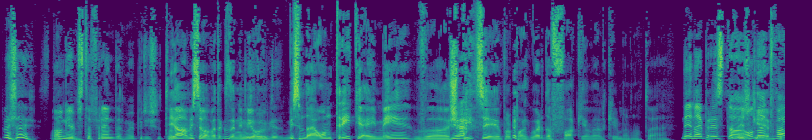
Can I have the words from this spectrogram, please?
Pa sej, s Tonijem sta frenda, moj prišel to. Ja, mislim, da je tako zanimivo. Mislim, da je on tretje ime v Ja. špici, ja. pa where the fuck je Val Kilmer. No, je. Ne, najprej sta Veš, kje ona je dva,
